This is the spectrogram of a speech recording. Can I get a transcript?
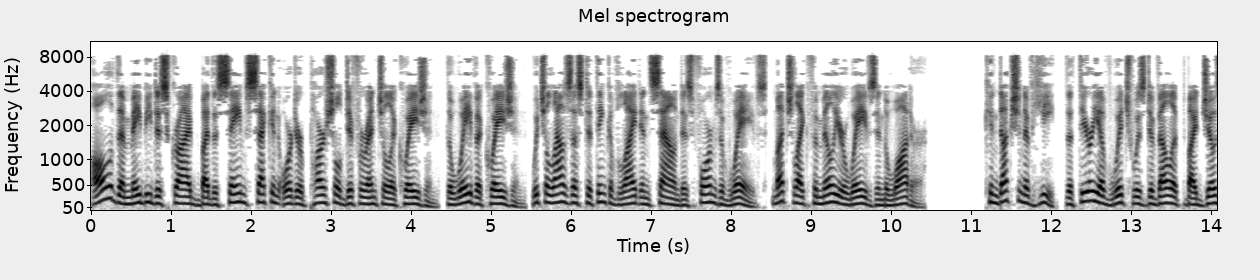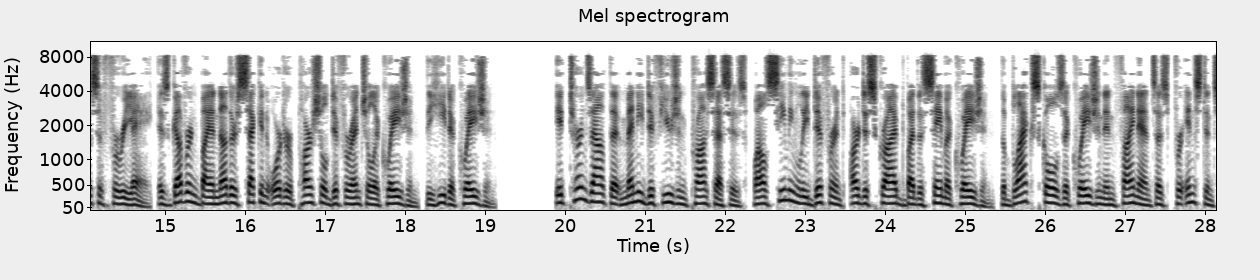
All of them may be described by the same second-order partial differential equation, the wave equation, which allows us to think of light and sound as forms of waves, much like familiar waves in the water. Conduction of heat, the theory of which was developed by Joseph Fourier, is governed by another second-order partial differential equation, the heat equation. It turns out that many diffusion processes, while seemingly different, are described by the same equation. The Black-Scholes equation in finance is, for instance,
